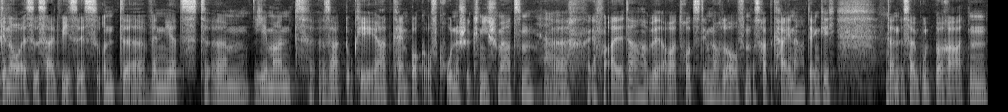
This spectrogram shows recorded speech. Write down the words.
genau, es ist halt wie es ist. Und äh, wenn jetzt ähm, jemand sagt, okay, er hat keinen Bock auf chronische Knieschmerzen ja. äh, im Alter, will aber trotzdem noch laufen, das hat keiner, denke ich, dann ist er gut beraten,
